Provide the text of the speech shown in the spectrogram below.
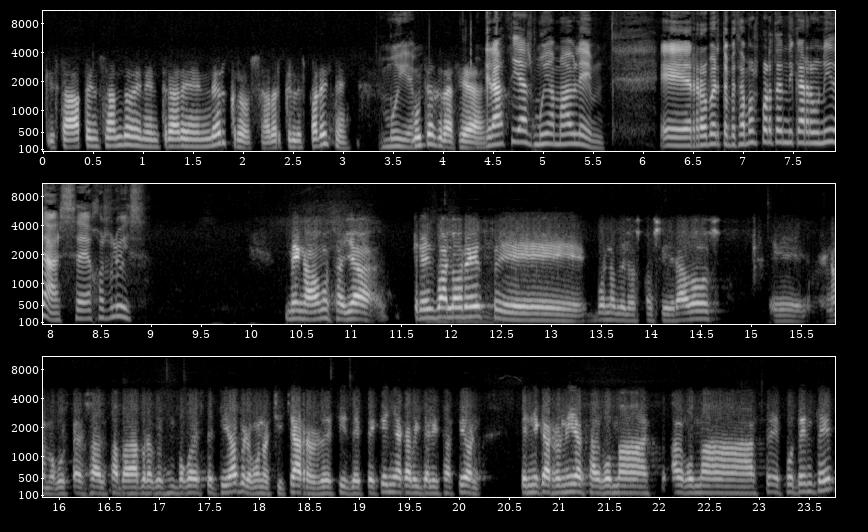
que estaba pensando en entrar en Aircross, a ver qué les parece. Muy bien. Muchas gracias. Gracias, muy amable. Eh, Roberto, empezamos por técnicas reunidas. Eh, José Luis. Venga, vamos allá. Tres valores, eh, bueno, de los considerados, eh, no me gusta esa, palabra, pero que es un poco despectiva, pero bueno, chicharros, es decir, de pequeña capitalización. Técnicas reunidas algo más, algo más eh, potente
